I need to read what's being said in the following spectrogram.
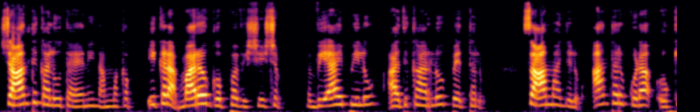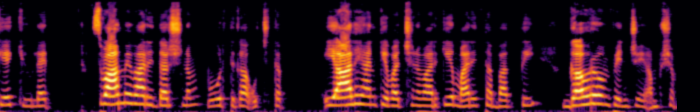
శాంతి కలుగుతాయని నమ్మకం. ఇక్కడ మరో గొప్ప విశేషం. విఐపీలు అధికారులు పెద్దలు. సామాన్యులు అందరూ కూడా ఒకే క్యూ లైన్. స్వామివారి దర్శనం పూర్తిగా ఉచితం. ఈ ఆలయానికి వచ్చిన వారికి మరింత భక్తి గౌరవం పెంచే అంశం.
